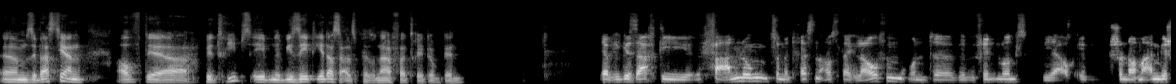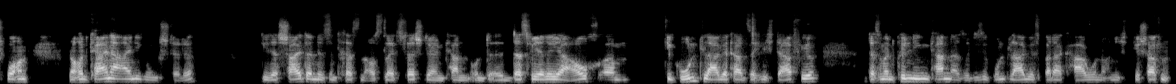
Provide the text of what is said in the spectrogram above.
Ähm, Sebastian, auf der Betriebsebene, wie seht ihr das als Personalvertretung denn? Ja, wie gesagt, die Verhandlungen zum Interessenausgleich laufen und äh, wir befinden uns, wie ja auch eben schon nochmal angesprochen, noch in keiner Einigungsstelle, die das Scheitern des Interessenausgleichs feststellen kann. Und äh, das wäre ja auch ähm, die Grundlage tatsächlich dafür, dass man kündigen kann. Also diese Grundlage ist bei der Cargo noch nicht geschaffen.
